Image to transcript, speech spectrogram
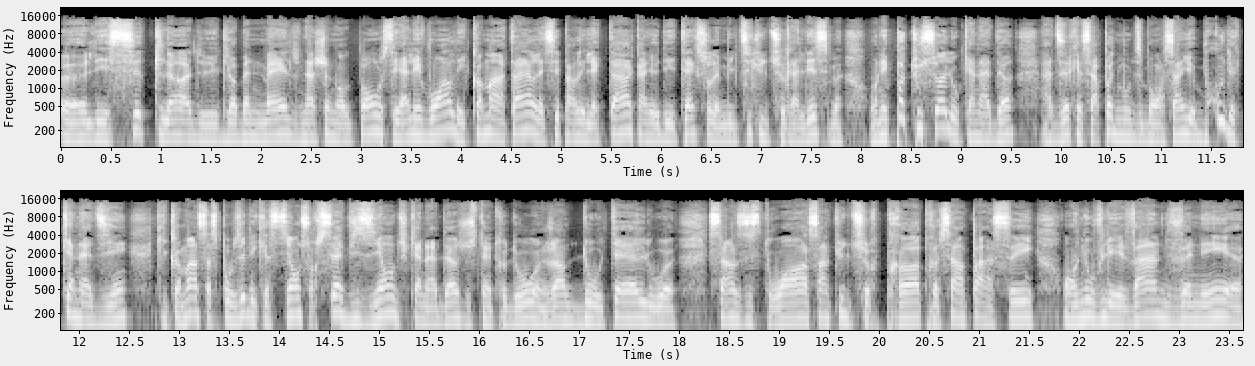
les sites là du Globe and Mail, du National Post, et aller voir les commentaires laissés par les lecteurs quand il y a des textes sur le multiculturalisme. On n'est pas tout seul au Canada à dire que ça n'a pas de maudit bon sens. Il y a beaucoup de Canadiens qui commencent à se poser des questions sur sa vision du Canada, Justin Trudeau, un genre d'hôtel ou sans histoire, sans culture propre, sans passé. On ouvre les vannes, venez euh,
